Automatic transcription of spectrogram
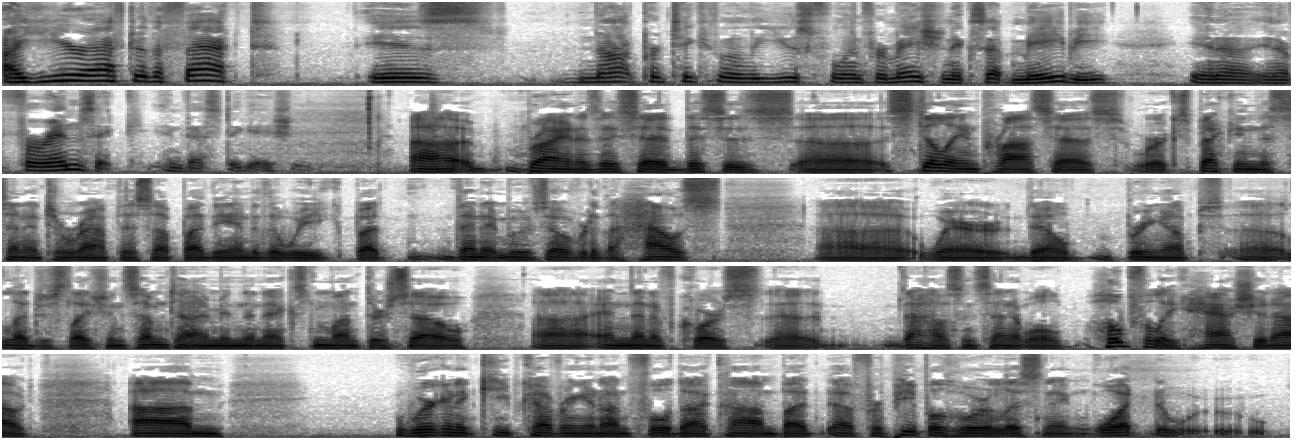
a year after the fact is not particularly useful information, except maybe in a, in a forensic investigation. Uh, Brian, as I said, this is uh, still in process. We're expecting the Senate to wrap this up by the end of the week, but then it moves over to the House. Uh, where they'll bring up uh, legislation sometime in the next month or so. Uh, and then, of course, uh, the House and Senate will hopefully hash it out. Um, we're going to keep covering it on Fool.com, but for people who are listening, what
